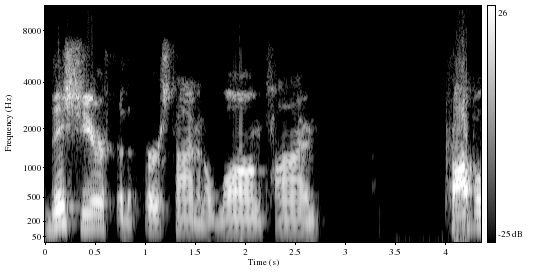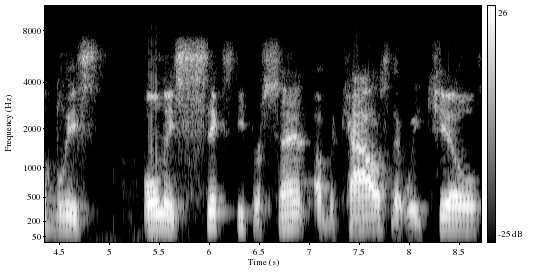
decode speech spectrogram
this year for the first time in a long time, probably only 60% of the cows that we killed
